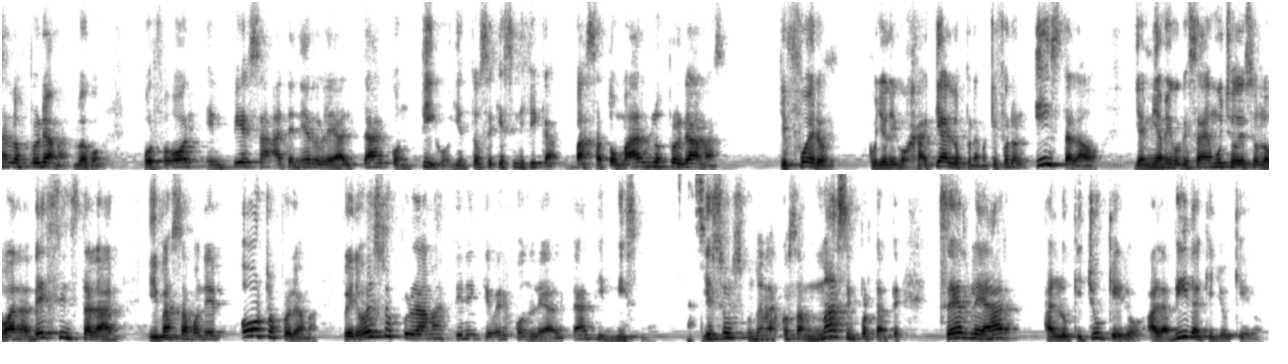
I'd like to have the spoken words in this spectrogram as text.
a los programas. Luego, por favor, empieza a tener lealtad contigo. ¿Y entonces qué significa? Vas a tomar los programas que fueron como yo digo, hackear los programas que fueron instalados, y a mi amigo que sabe mucho de eso lo van a desinstalar y vas a poner otros programas. Pero esos programas tienen que ver con lealtad a ti mismo. y eso es una de las cosas más importantes, ser leal a lo que yo quiero, a la vida que yo quiero.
